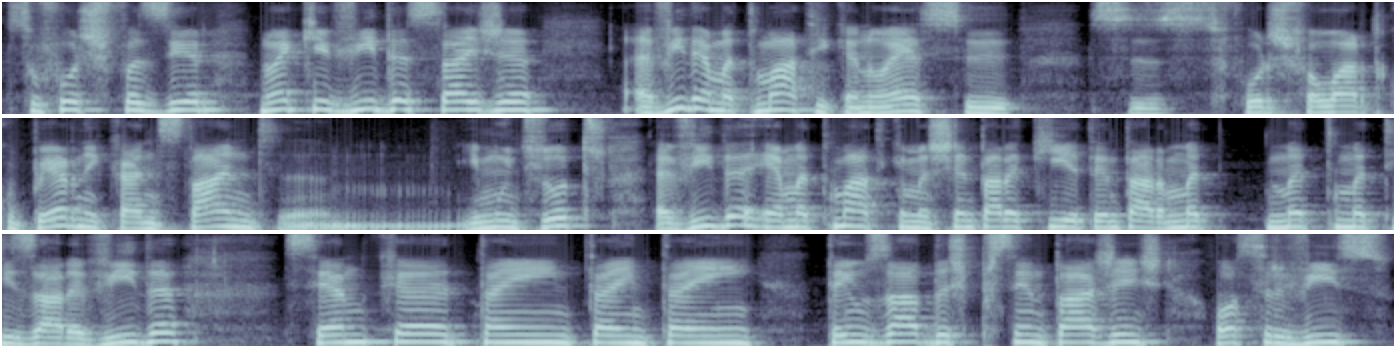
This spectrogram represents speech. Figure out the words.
se fores fazer, não é que a vida seja. A vida é matemática, não é? Se, se, se fores falar de Copérnico, Einstein um, e muitos outros, a vida é matemática, mas sentar aqui a tentar mat matematizar a vida Seneca tem, tem, tem, tem usado das percentagens ao serviço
